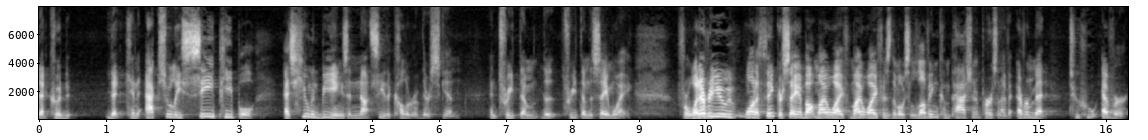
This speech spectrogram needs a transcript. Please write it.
that could that can actually see people as human beings and not see the color of their skin and treat them the, treat them the same way. For whatever you want to think or say about my wife, my wife is the most loving, compassionate person I've ever met to whoever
